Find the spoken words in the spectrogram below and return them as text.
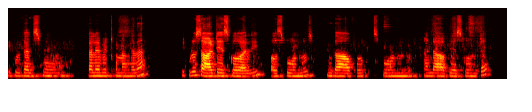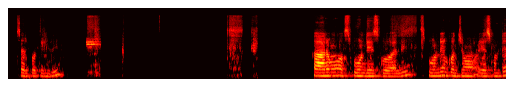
ఇప్పుడు కలిసి పెట్టుకున్నాం కదా. ఇప్పుడు సాల్ట్ వేసుకోవాలి. ఒక స్పూన్లు ఇంకా హాఫ్ స్పూన్ అండ్ హాఫ్ వేసుకుంటే సరిపోతుంది. కారం ఒక స్పూన్ వేసుకోవాలి. స్పూన్ ఇంకొంచెం వేసుకుంటే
